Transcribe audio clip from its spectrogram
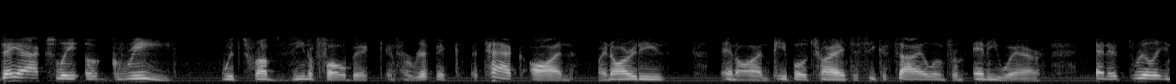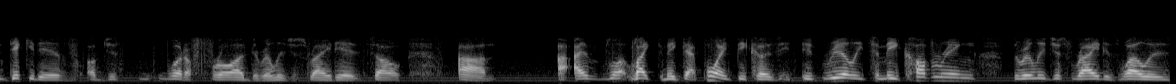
they actually agree with Trump's xenophobic and horrific attack on minorities and on people trying to seek asylum from anywhere. And it's really indicative of just what a fraud the religious right is. So um, I, I like to make that point because it, it really, to me, covering the religious right as well as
